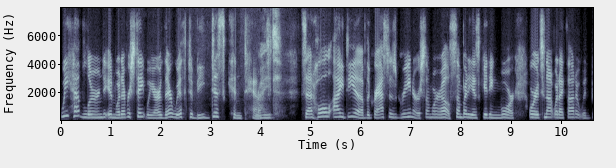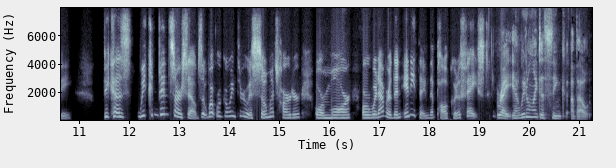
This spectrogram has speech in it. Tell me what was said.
we have learned in whatever state we are therewith to be discontent. Right. It's that whole idea of the grass is greener somewhere else. Somebody is getting more, or it's not what I thought it would be. Because we convince ourselves that what we're going through is so much harder or more or whatever than anything that Paul could have faced. Right. Yeah. We don't like to think about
